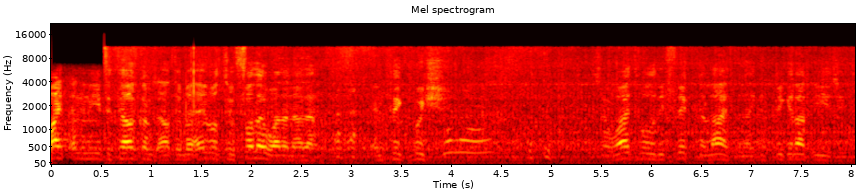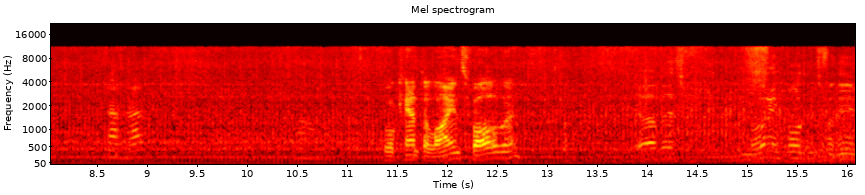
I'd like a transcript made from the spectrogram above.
Right underneath the tail comes out, they'll be able to follow one another in thick bush. So white will reflect the light and they can pick it up easy. Uh-huh. Well, can't the lions follow then? Yeah, but it's more important for them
